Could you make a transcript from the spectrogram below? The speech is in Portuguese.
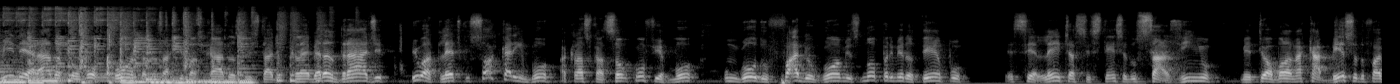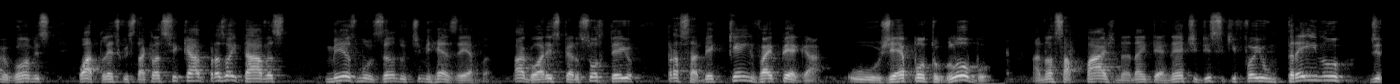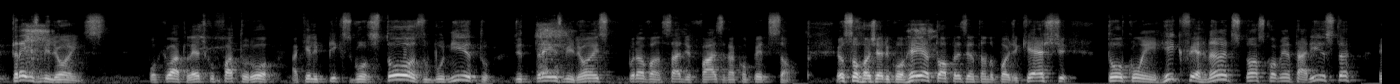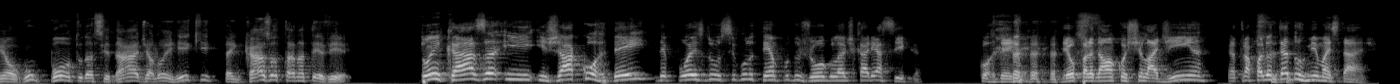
Minerada tomou conta das arquibancadas do estádio Kleber Andrade e o Atlético só carimbou a classificação, confirmou um gol do Fábio Gomes no primeiro tempo. Excelente assistência do Savinho, meteu a bola na cabeça do Fábio Gomes. O Atlético está classificado para as oitavas, mesmo usando o time reserva. Agora espero o sorteio para saber quem vai pegar. O GE. Globo, a nossa página na internet, disse que foi um treino de 3 milhões porque o Atlético faturou aquele Pix gostoso, bonito, de 3 milhões por avançar de fase na competição. Eu sou Rogério Correia, estou apresentando o podcast, estou com o Henrique Fernandes, nosso comentarista, em algum ponto da cidade. Alô, Henrique, está em casa ou está na TV? Estou em casa e, e, já acordei depois do segundo tempo do jogo lá de Cariacica. Acordei. Deu para dar uma cochiladinha, me atrapalhou até dormir mais tarde.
